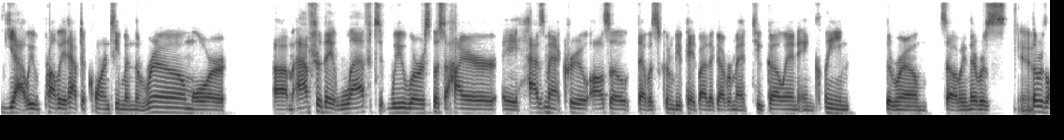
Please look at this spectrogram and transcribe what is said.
yeah, we would probably have to quarantine in the room. Or um, after they left, we were supposed to hire a hazmat crew also that was going to be paid by the government to go in and clean the room. So I mean, there was Yeah. there was a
